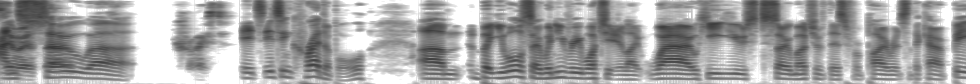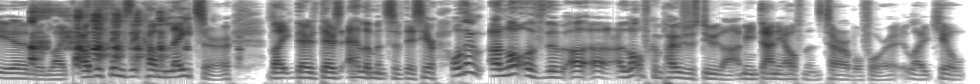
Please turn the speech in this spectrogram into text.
and it was, so uh, Christ. it's it's incredible. Um, but you also, when you rewatch it, you're like, wow, he used so much of this for Pirates of the Caribbean and like other things that come later. Like there's there's elements of this here. Although a lot of the uh, uh, a lot of composers do that. I mean, Danny Elfman's terrible for it. Like he'll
